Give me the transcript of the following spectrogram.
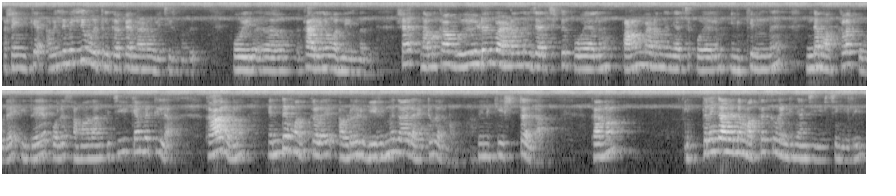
പക്ഷേ എനിക്ക് വലിയ വലിയ വീട്ടിലേക്കൊക്കെ എന്നാണ് വിളിച്ചിരുന്നത്. പോയി കാര്യങ്ങൾ വന്നിരുന്നത്. പക്ഷേ നമുക്ക് ആ വീട് വേണമെന്ന് വിചാരിച്ചിട്ട് പോയാലും പണം വേണമെന്ന് വിചാരിച്ച് പോയാലും എനിക്കിന്ന് എന്റെ മക്കളെ കൂടെ ഇതേപോലെ സമാധാനത്തിൽ ജീവിക്കാൻ പറ്റില്ല. കാരണം എന്റെ മക്കൾ അവിടെ ഒരു വിരുന്നുകാരായിട്ട് വരണം. അതെനിക്ക് ഇഷ്ടമല്ല കാരണം ഇത്രയും കാലം എന്റെ മക്കൾക്ക് വേണ്ടി ഞാൻ ജീവിച്ചെങ്കിൽ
